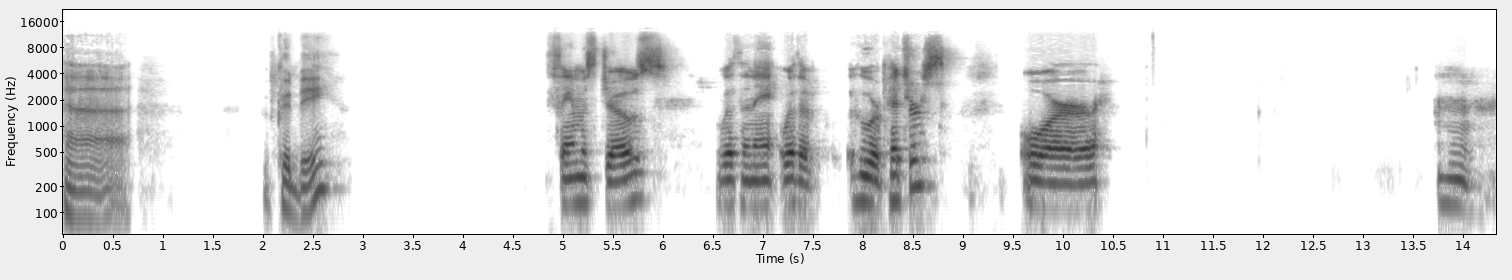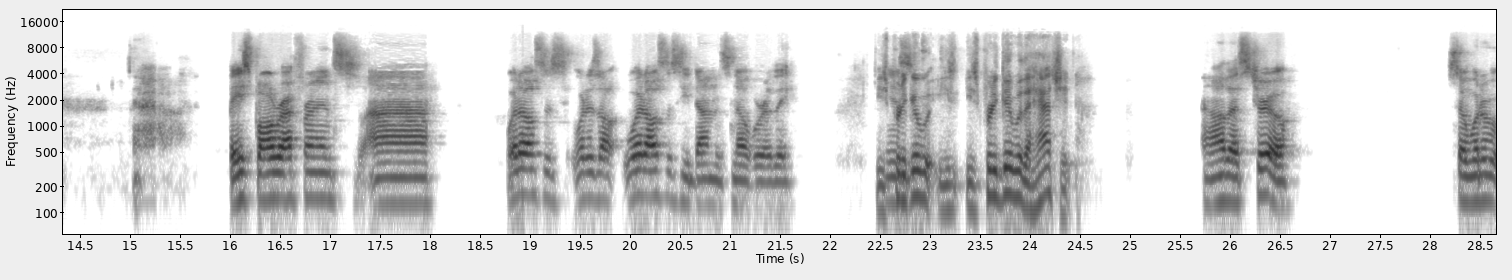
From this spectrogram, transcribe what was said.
Uh, could be. Famous Joes with a name with a who are pitchers, or Hmm. baseball reference. Uh, what else is what is what else has he done that's noteworthy? He's pretty good. With, he's he's pretty good with a hatchet. Oh, that's true. So what are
